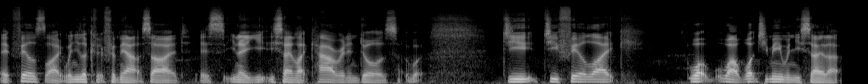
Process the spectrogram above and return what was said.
It feels like when you look at it from the outside, it's you know you, are saying like cowering indoors. Do you do you feel like what? Well, what do you mean when you say that?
